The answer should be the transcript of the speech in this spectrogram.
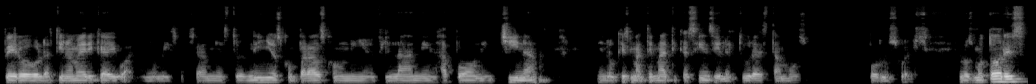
pero Latinoamérica igual, lo mismo. O sea, nuestros niños comparados con un niño en Finlandia, en Japón, en China, en lo que es matemática, ciencia y lectura, estamos por los suelos. Los motores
